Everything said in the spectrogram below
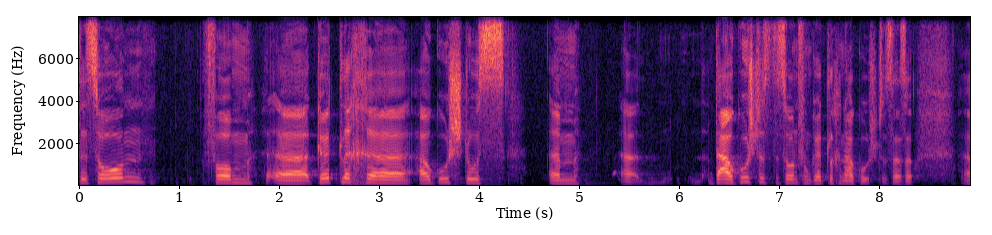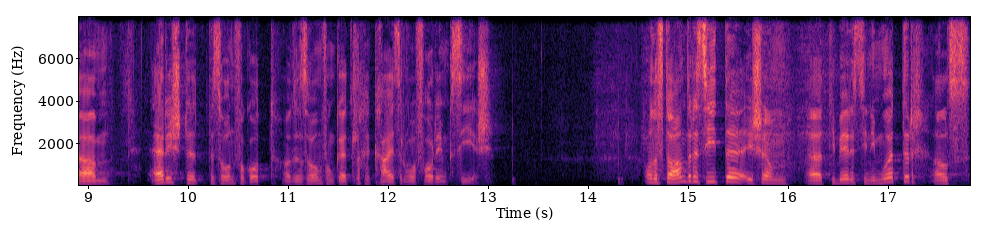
der Sohn vom äh, göttlichen Augustus, ähm, äh, der Augustus, der Sohn vom göttlichen Augustus. Also ähm, er ist der, Sohn von Gott oder der Sohn vom göttlichen Kaiser, der vor ihm war. Und auf der anderen Seite ist ähm, Tiberius seine Mutter als,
